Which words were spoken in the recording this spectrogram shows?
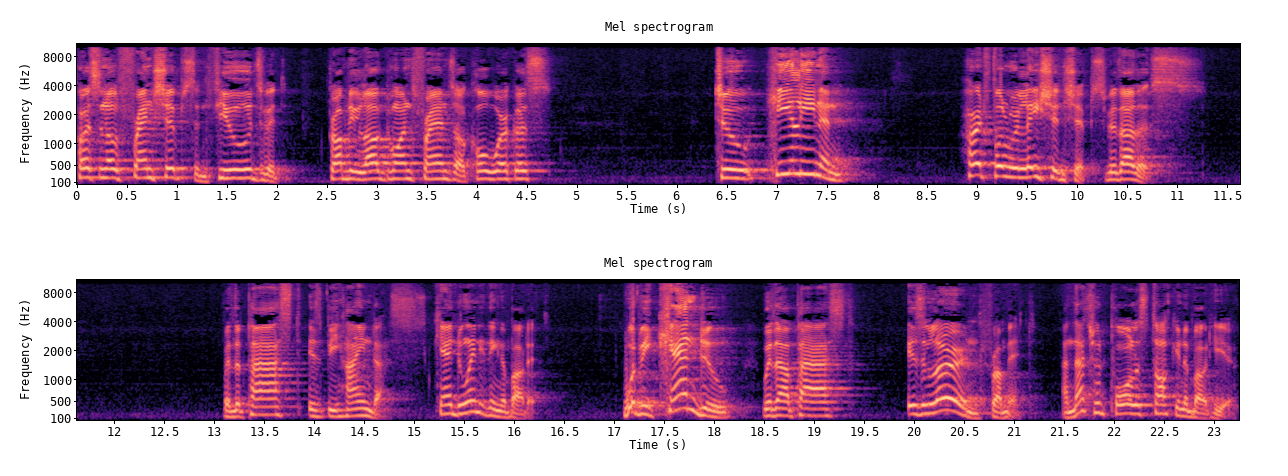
personal friendships and feuds with probably loved ones, friends, or co workers, to healing and hurtful relationships with others. But the past is behind us. Can't do anything about it. What we can do with our past is learn from it. And that's what Paul is talking about here.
